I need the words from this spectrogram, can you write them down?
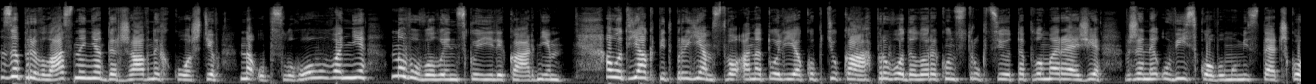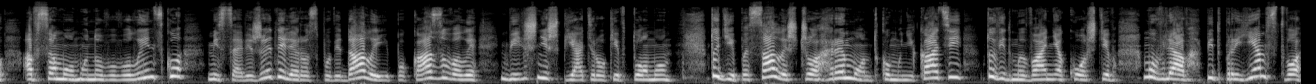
за привласнення державних коштів на обслуговуванні Нововолинської лікарні. А от як підприємство Анатолія Коптюка проводило реконструкцію тепломережі вже не у військовому містечку, а в самому Нововолинську, місцеві жителі розповідали і показували більш ніж 5 років тому. Тоді писали, що ремонт комунікацій то відмивання коштів. Мовляв, підприємство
